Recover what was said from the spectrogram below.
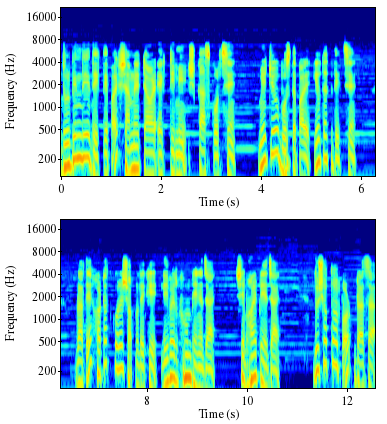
দূরবীন দিয়ে দেখতে পায় সামনের টাওয়ার একটি মেয়ে কাজ করছে। মেয়েটিও বুঝতে পারে, কেউ তাকে দেখছে। রাতে হঠাৎ করে স্বপ্ন দেখে লিভাইয়ের ঘুম ভেঙে যায়। সে ভয় পেয়ে যায়। দুই সপ্তাহ পর ড্রাসা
